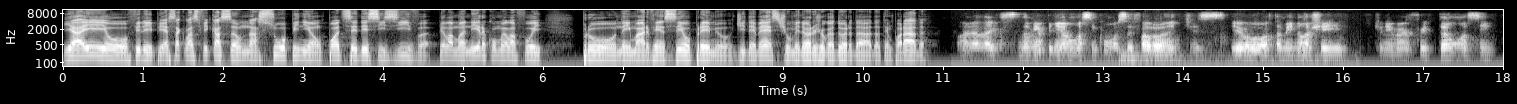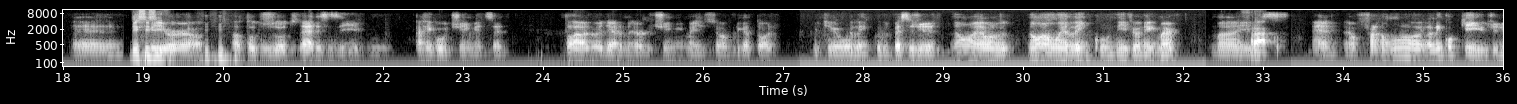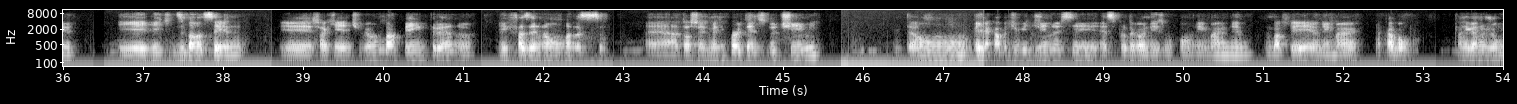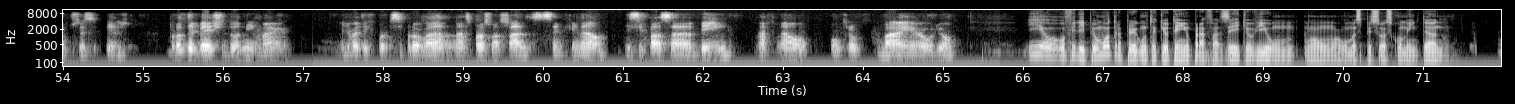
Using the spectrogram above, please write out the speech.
E aí, ô Felipe, essa classificação, na sua opinião, pode ser decisiva pela maneira como ela foi pro Neymar vencer o prêmio de The Best, o melhor jogador da, da temporada? Olha, Alex, na minha opinião, assim como você falou antes, eu também não achei que o Neymar foi tão assim é, decisivo a, a todos os outros. É, decisivo, carregou o time, etc. Claro, ele era o melhor do time, mas isso é obrigatório porque o elenco do PSG não é um, não é um elenco nível Neymar, mas. É fraco. É, é um, fra... um elenco ok, eu diria. E ele que desbalanceia, né? E, só que a gente viu o Mbappé entrando e fazendo uma das é, atuações mais importantes do time. Então ele acaba dividindo esse, esse protagonismo com o Neymar, né? O Mbappé e o Neymar acabam carregando juntos esse peso. Pro debate do Neymar, ele vai ter que se provar nas próximas fases, semifinal, e se passar bem na final contra o Bayern ou o Lyon. E o Felipe, uma outra pergunta que eu tenho para fazer, que eu vi um, um, algumas pessoas comentando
